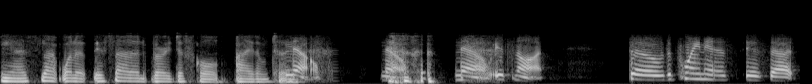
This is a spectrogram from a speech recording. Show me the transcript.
Yeah, it's not one of it's not a very difficult item to. No, no, no, it's not. So the point is is that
